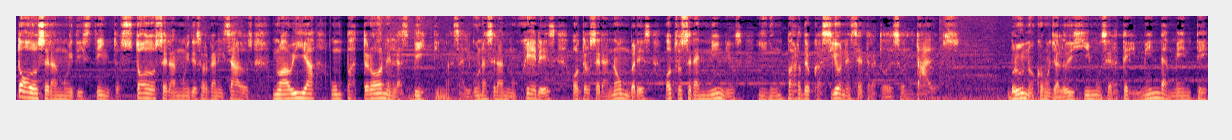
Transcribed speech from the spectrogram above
Todos eran muy distintos, todos eran muy desorganizados, no había un patrón en las víctimas, algunas eran mujeres, otros eran hombres, otros eran niños y en un par de ocasiones se trató de soldados. Bruno, como ya lo dijimos, era tremendamente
